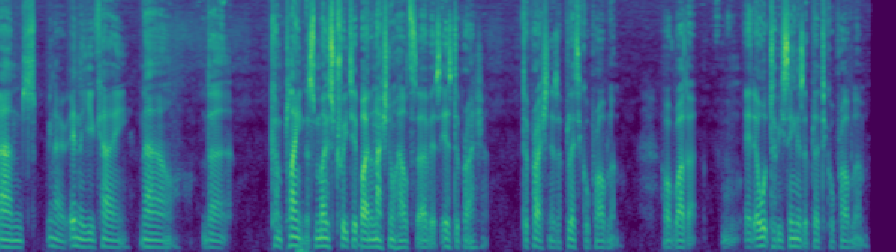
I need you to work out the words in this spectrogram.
And, you know, in the UK now, the complaint that's most treated by the National Health Service is depression. Depression is a political problem, or rather, it ought to be seen as a political problem,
